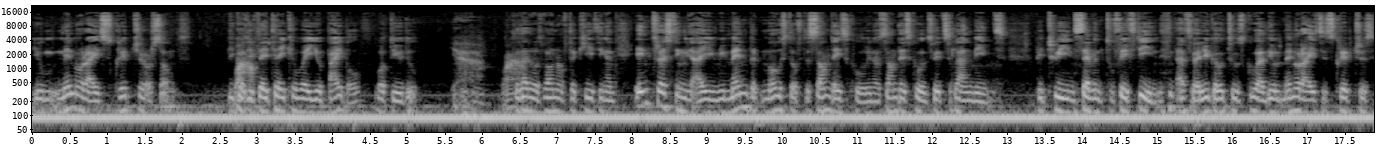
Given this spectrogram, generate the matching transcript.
you memorize scripture or songs because Wow. if they take away your Bible, what do you do? Yeah. Wow. So that was one of the key things. And interestingly, I remembered most of the Sunday school. You know, Sunday school in Switzerland means between 7 to 15. That's where you go to school and you'll memorize the scriptures.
